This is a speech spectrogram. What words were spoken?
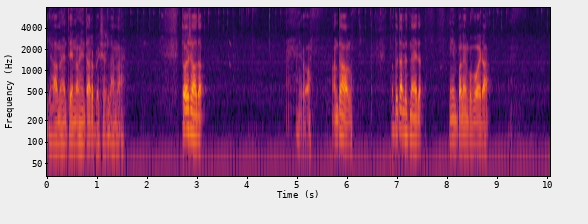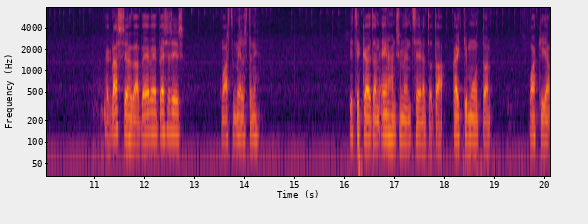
Ja mä en tee noihin tarpeeksi lämää. Toisaalta, joo, antaa olla. Tapetaan nyt näitä niin paljon kuin voidaan. Ja klassi on hyvä PvPssä siis, omasta mielestäni. Itse käytän enhancementseina tota, kaikki muut on lakia,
